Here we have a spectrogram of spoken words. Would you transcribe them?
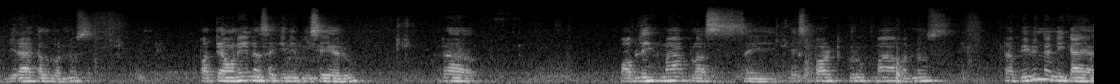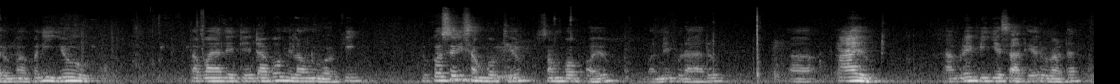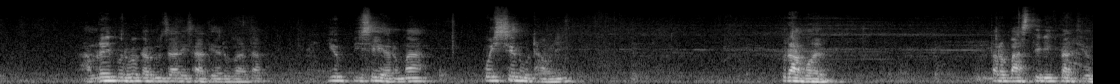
बिराकल भन्नुहोस् पत्याउनै नसकिने विषयहरू र पब्लिकमा प्लस चाहिँ एक्सपर्ट ग्रुपमा भन्नुहोस् र विभिन्न निकायहरूमा पनि यो तपाईँहरूले डेटा पो मिलाउनु भयो कि? यो कसरी सम्भव थियो? सम्भव भयो भन्ने कुराहरू आयो हाम्रै विज्ञ साथीहरूबाट हाम्रै पूर्व कर्मचारी साथीहरूबाट यो विषयहरूमा क्वेसन उठाउने कुरा भयो। तर वास्तविकता थियो।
